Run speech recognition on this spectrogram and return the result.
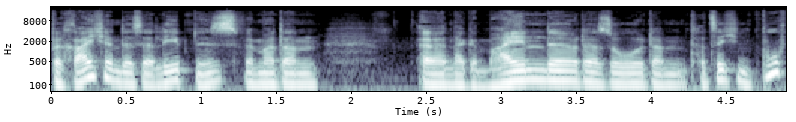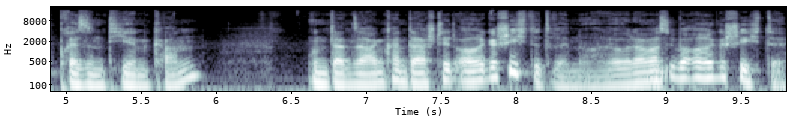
bereicherndes Erlebnis, wenn man dann äh, einer Gemeinde oder so dann tatsächlich ein Buch präsentieren kann und dann sagen kann, da steht eure Geschichte drin oder, oder was über eure Geschichte.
